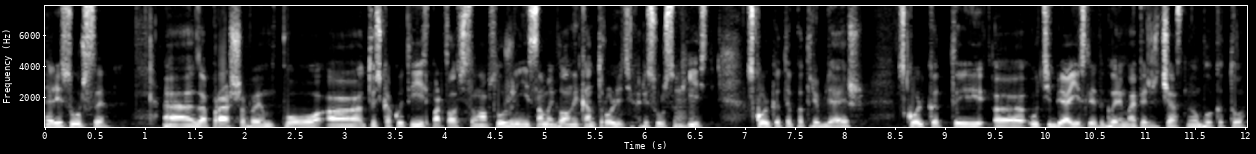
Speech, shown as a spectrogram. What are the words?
ресурсы запрашиваем по... Э, то есть какой-то есть портал численного обслуживания, и самое главное, контроль этих ресурсов mm-hmm. есть. Сколько ты потребляешь, сколько ты... Э, у тебя, если это говорим, опять же, частное облако, то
